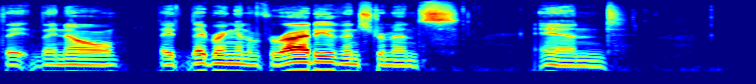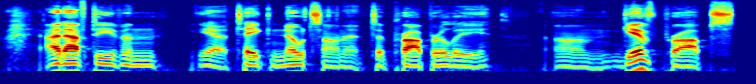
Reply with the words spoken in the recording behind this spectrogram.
they they know they they bring in a variety of instruments, and I'd have to even yeah take notes on it to properly um, give props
